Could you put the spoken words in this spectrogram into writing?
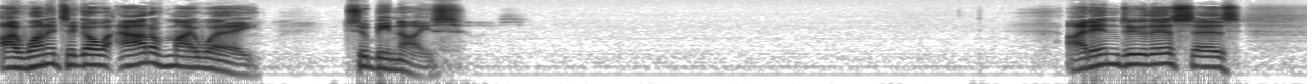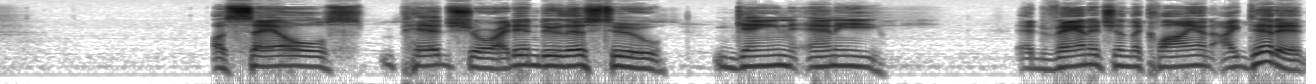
I wanted to go out of my way to be nice. I didn't do this as a sales pitch or I didn't do this to gain any advantage in the client. I did it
